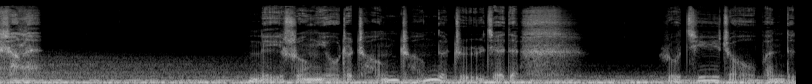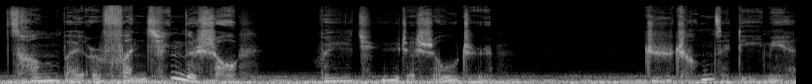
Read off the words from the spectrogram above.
上了。那双有着长长的指甲的。如鸡爪般的苍白而泛青的手，微曲着手指支撑在地面，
